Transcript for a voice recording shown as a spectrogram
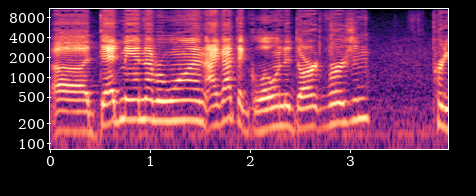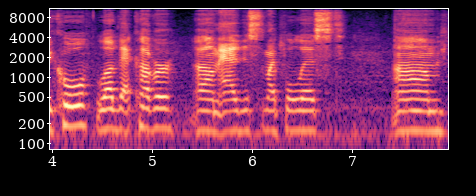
Uh, Deadman number one. I got the glow-in-the-dark version. Pretty cool. Love that cover. Um, added this to my pull list. Um,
